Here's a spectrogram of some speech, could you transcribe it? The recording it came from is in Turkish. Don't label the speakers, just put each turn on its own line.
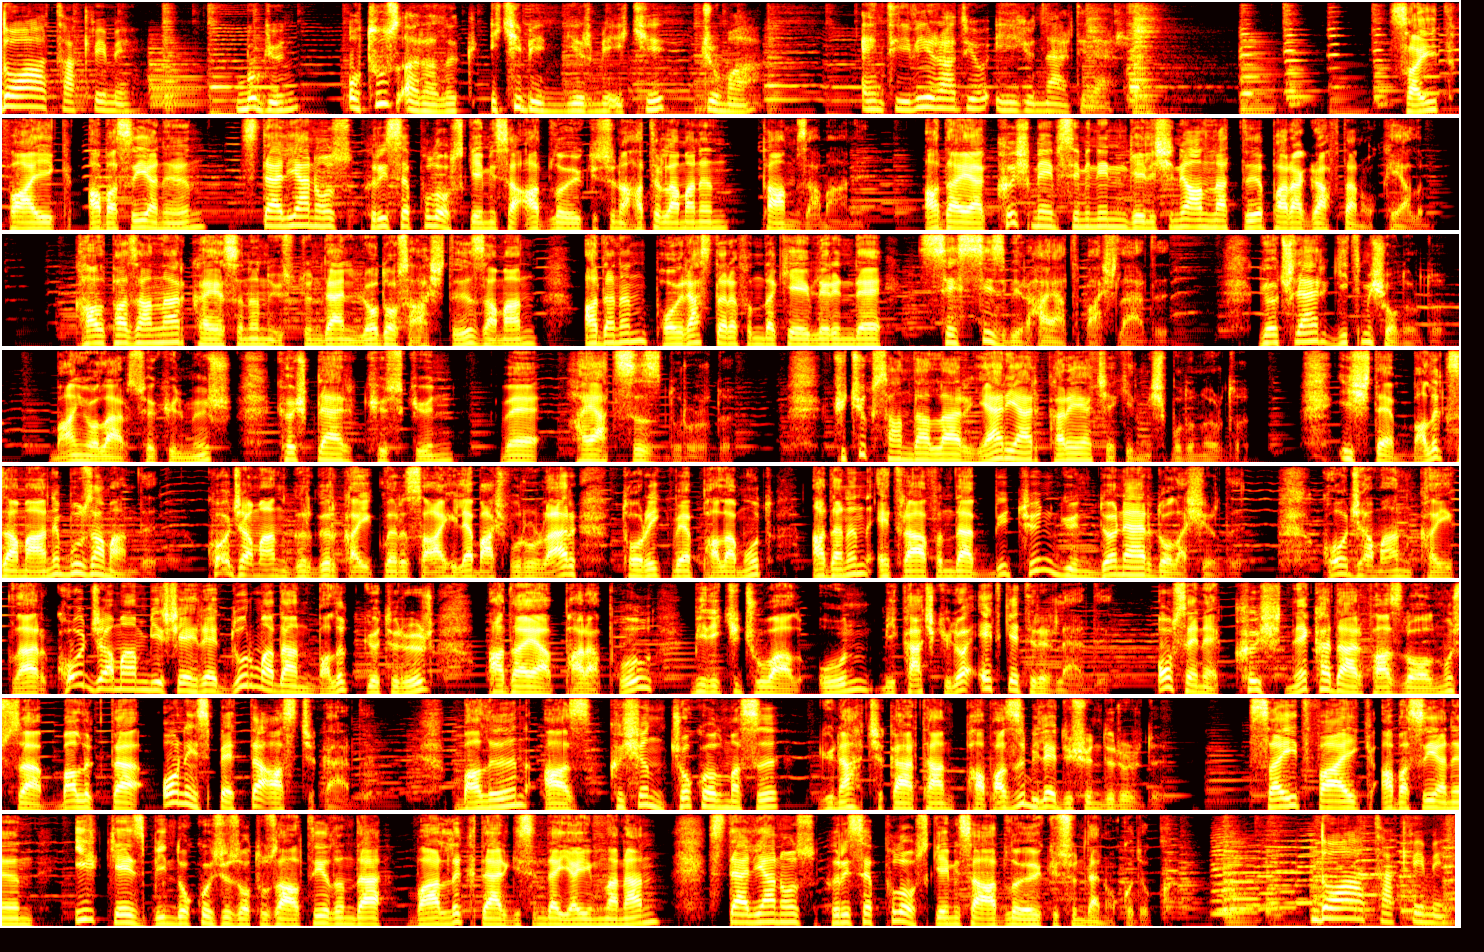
Doğa Takvimi
Bugün 30 Aralık 2022 Cuma NTV Radyo iyi günler diler.
Sait Faik Abasıyanık'ın Stelyanos Hrisepoulos gemisi adlı öyküsünü hatırlamanın tam zamanı. Adaya kış mevsiminin gelişini anlattığı paragraftan okuyalım. Kalpazanlar Kayası'nın üstünden lodos açtığı zaman adanın Poyraz tarafındaki evlerinde sessiz bir hayat başlardı. Göçler gitmiş olurdu. Banyolar sökülmüş, köşkler küskün ve hayatsız dururdu. Küçük sandallar yer yer karaya çekilmiş bulunurdu. İşte balık zamanı bu zamandı. Kocaman gırgır kayıkları sahile başvururlar, torik ve palamut adanın etrafında bütün gün döner dolaşırdı. Kocaman kayıklar kocaman bir şehre durmadan balık götürür, adaya para pul, bir iki çuval un, birkaç kilo et getirirlerdi. O sene kış ne kadar fazla olmuşsa balıkta o nispette az çıkardı. Balığın az, kışın çok olması günah çıkartan papazı bile düşündürürdü. Said Faik Abasıyanık'ın ilk kez 1936 yılında Varlık dergisinde yayımlanan Stelyanos Hrisepoulos gemisi adlı öyküsünden okuduk.
Doğa Takvimi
